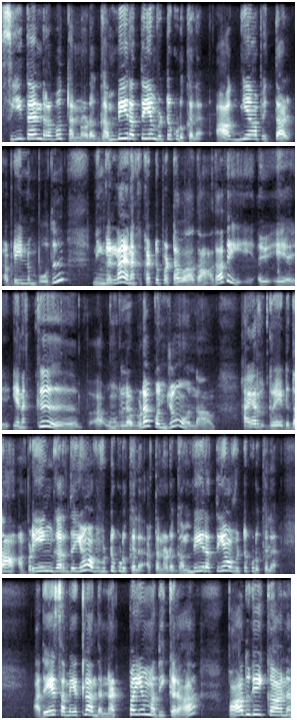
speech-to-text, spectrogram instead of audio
சீதன்றவோ தன்னோட கம்பீரத்தையும் விட்டு கொடுக்கல. ஆக்ஞா பித்தாள் அப்படின்னும் போது நீங்கள்லாம் எனக்கு கட்டுப்பட்டவா தான். அதாவது எனக்கு உங்களை விட கொஞ்சம் நான் ஹையர் கிரேடு தான் அப்படிங்கிறதையும் அவள் விட்டு கொடுக்கல. தன்னோட கம்பீரத்தையும் அவள் விட்டு கொடுக்கல. அதே சமயத்தில் அந்த நட்பையும் மதிக்கிறா. பாதுகைக்கான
